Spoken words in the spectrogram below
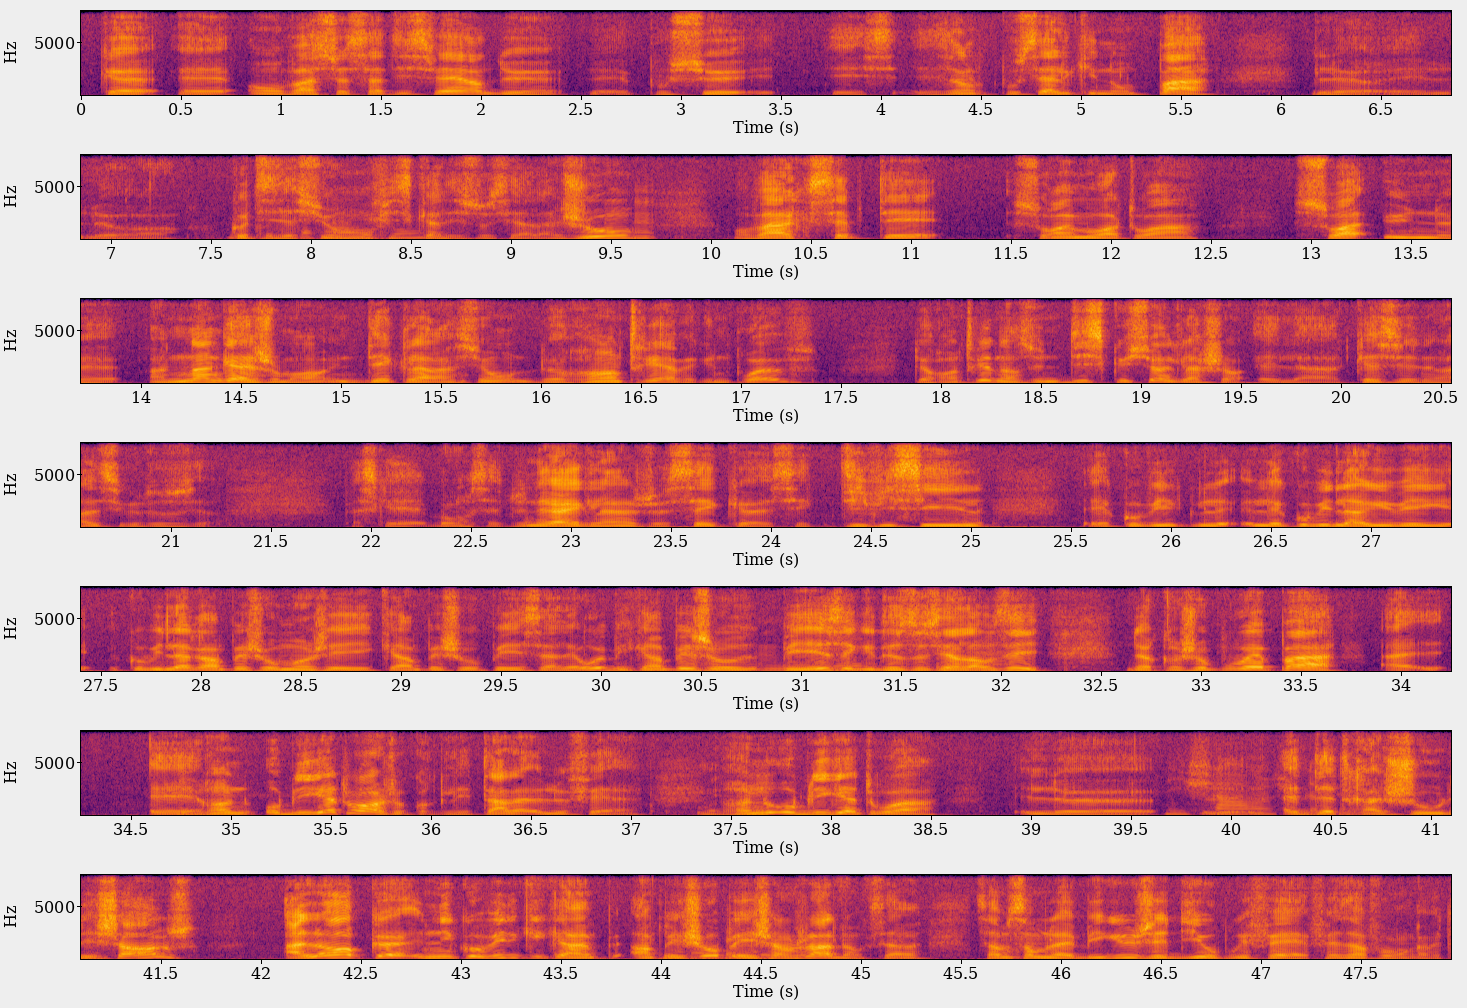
qu'on euh, va se satisfaire de, euh, pour ceux et, pour celles qui n'ont pas leur, cotisation fiscale et sociale à jour, mm. on va accepter soit un moratoire, soit une, un engagement, une déclaration de rentrer avec une preuve, de rentrer dans une discussion avec la, et la Caisse générale de sécurité sociale. Parce que, bon, c'est une règle, hein. je sais que c'est difficile. Et COVID, le, Covid l'arrivée, le Covid l'a empêché de manger, qui empêché de payer ça. Oui, mais qui empêche de payer sécurité sociale là aussi. Donc je ne pouvais pas euh, rendre obligatoire, je crois que l'État le fait, hein. rendre obligatoire d'être à jour des charges, alors que ni Covid qui a empêché les charges là. Donc ça, ça me semble ambigu. J'ai dit au préfet, fais ça,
